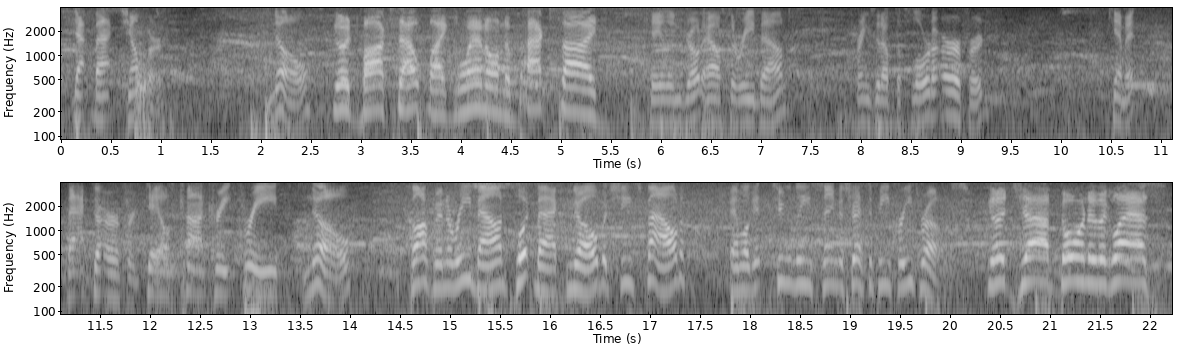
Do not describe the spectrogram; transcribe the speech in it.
Step back jumper. No. Good box out by Glenn on the backside. Kaylin Grodhouse the rebound. Brings it up the floor to Erford. Kimmett back to Erford. Dale's concrete three. No. Kaufman a rebound. Put back. No, but she's fouled. And we'll get two Lee famous recipe free throws. Good job going to the glass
